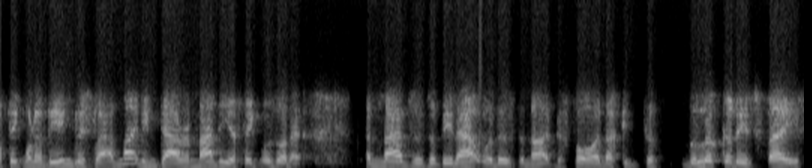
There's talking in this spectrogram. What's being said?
I think one of the English lads, might have been Darren Maddy, I think was on it. And Mads has been out with us the night before, and I could the, the look on his face,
